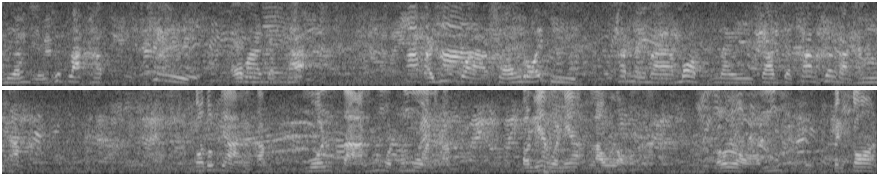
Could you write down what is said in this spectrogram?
เหมือนผงคุกลักครับ ที่เอามาจากพระ อายุกว่า 200 ปี ท่านในมามอบในการจัดสร้างเครื่องรางครั้งนี้ครับ ก็ทุกอย่างนะครับมวลสารทั้งหมดทั้งมวลนะครับ ตอนเนี้ยวันเนี้ยเราหลอมนะเราหลอมเป็นก้อน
